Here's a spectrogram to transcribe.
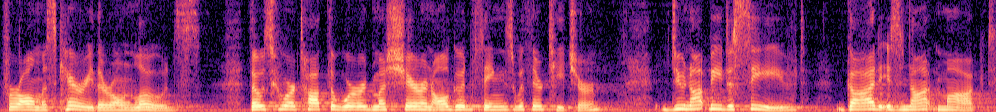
for all must carry their own loads. Those who are taught the word must share in all good things with their teacher. Do not be deceived. God is not mocked,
